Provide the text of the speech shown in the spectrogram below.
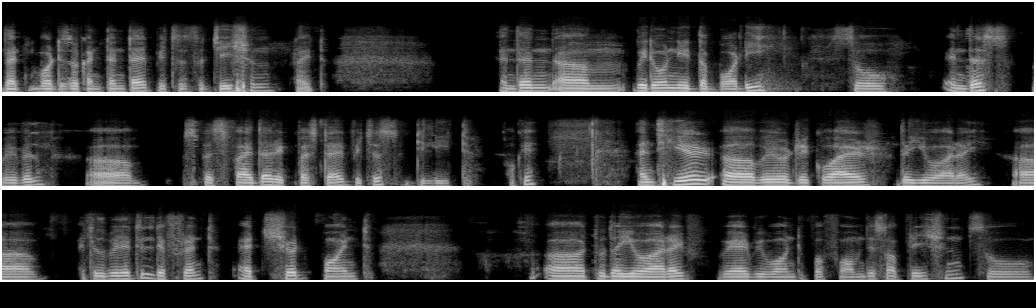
that what is a content type, it is a JSON, right? And then um, we don't need the body. So in this, we will uh, specify the request type, which is delete, okay? And here uh, we would require the URI. Uh, it will be a little different. It should point uh, to the URI where we want to perform this operation. So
